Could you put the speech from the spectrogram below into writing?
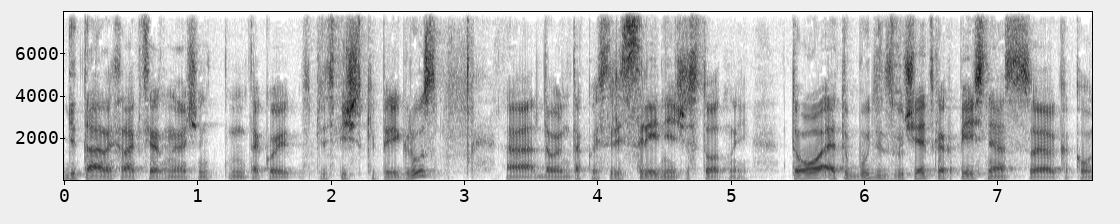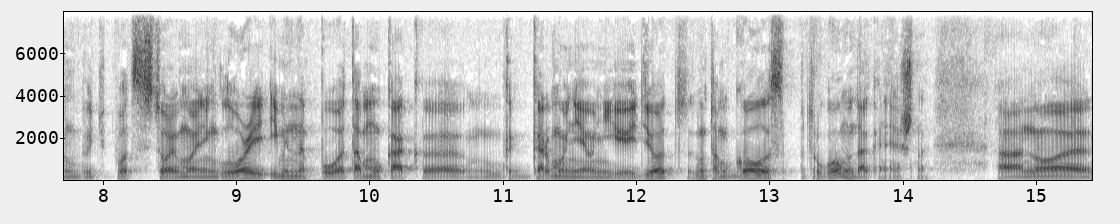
гитары характерный очень такой специфический перегруз, э, довольно такой сре- среднечастотный, то это будет звучать как песня с э, какого-нибудь the Story Morning Glory, именно по тому, как, э, как гармония у нее идет. Ну, там голос по-другому, да, конечно, но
